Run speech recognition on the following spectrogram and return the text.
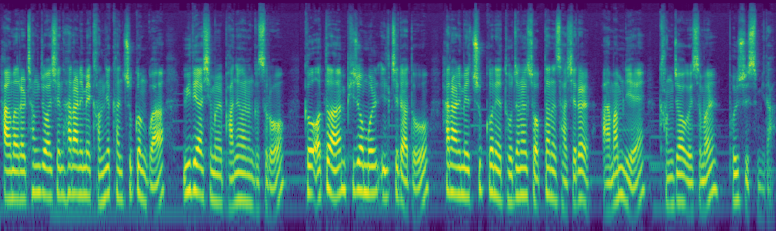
하마를 창조하신 하나님의 강력한 주권과 위대하심을 반영하는 것으로 그 어떠한 피조물일지라도 하나님의 주권에 도전할 수 없다는 사실을 암암리에 강조하고 있음을 볼 수 있습니다.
